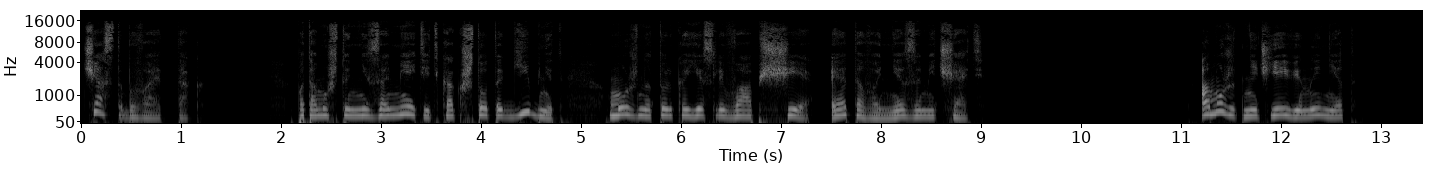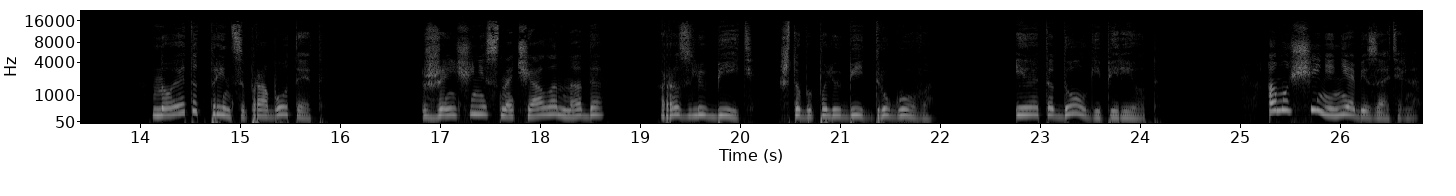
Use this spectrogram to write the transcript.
Часто бывает так, потому что не заметить, как что-то гибнет, можно только если вообще этого не замечать. А может, ничьей вины нет. Но этот принцип работает. Женщине сначала надо разлюбить, чтобы полюбить другого. И это долгий период. А мужчине не обязательно.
